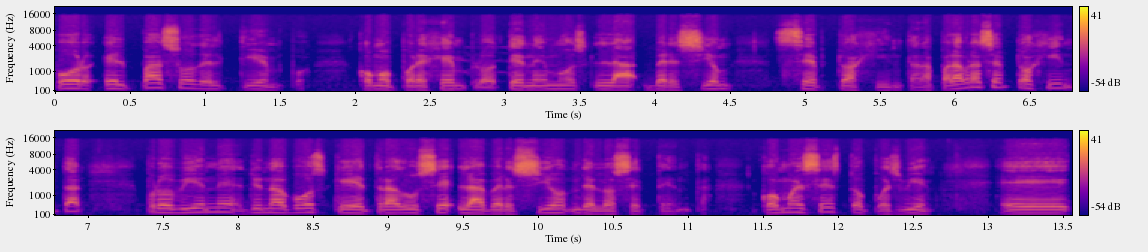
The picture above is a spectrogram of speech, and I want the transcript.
por el paso del tiempo. Como por ejemplo tenemos la versión Septuaginta. La palabra Septuaginta proviene de una voz que traduce la versión de los 70. ¿Cómo es esto? Pues bien, eh,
